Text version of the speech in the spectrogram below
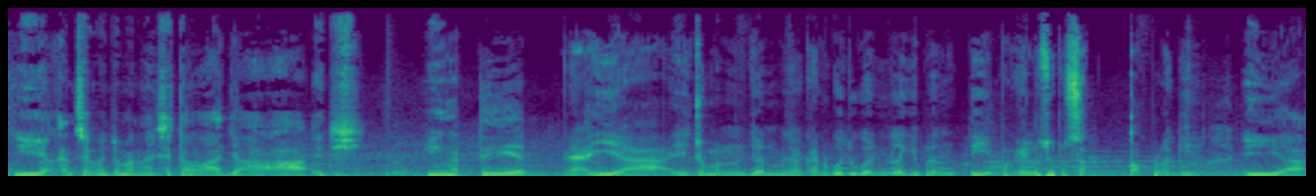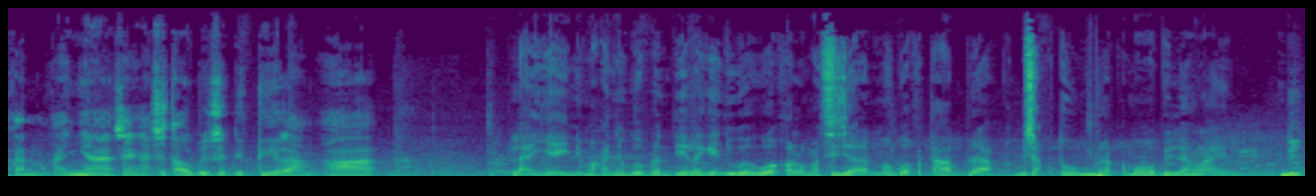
Iya kan saya cuma ngasih tahu aja AA, eh, di- ingetin. Ya iya, ya cuman jangan banyak kan gue juga ini lagi berhenti. Pakai lu suruh stop lagi. Iya kan makanya saya ngasih tahu bisa ditilang A. Lah iya ini makanya gue berhenti. Lagian juga gue kalau masih jalan mah gue ketabrak, bisa ketumbrak sama mobil yang lain. Di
